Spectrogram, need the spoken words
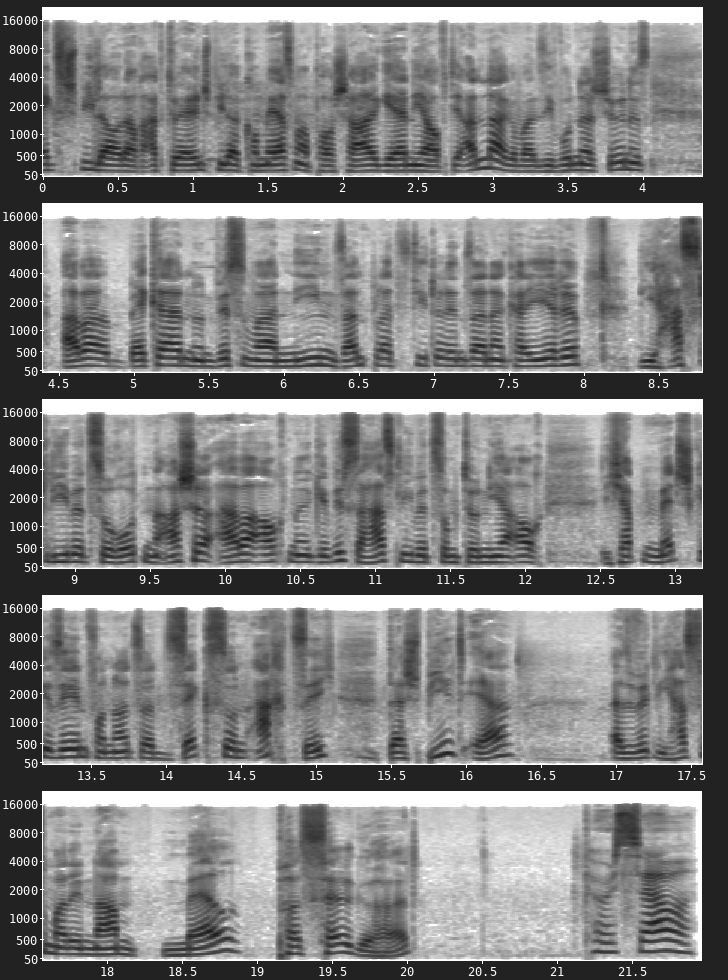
Ex-Spieler oder auch aktuellen Spieler kommen erstmal pauschal gerne hier auf die Anlage, weil sie wunderschön ist. Aber Becker, nun wissen wir, nie einen Sandplatztitel in seiner Karriere. Die Hassliebe zur roten Asche, aber auch eine gewisse Hassliebe zum Turnier auch. Ich habe ein Match gesehen von 1986, da spielt er also wirklich, hast du mal den Namen Mel Purcell gehört? Purcell.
